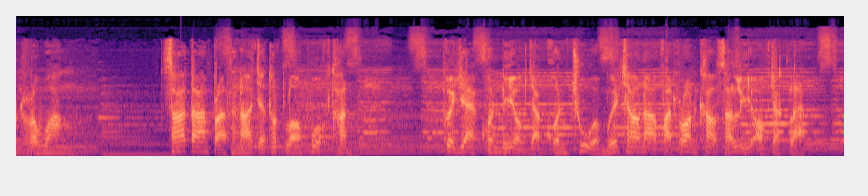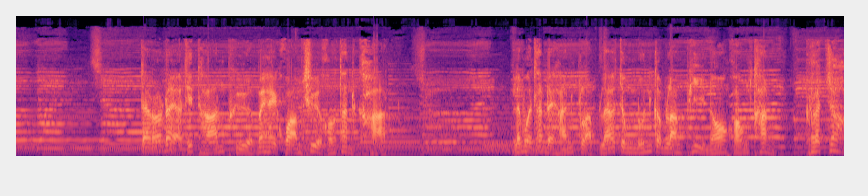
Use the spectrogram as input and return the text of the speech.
นระวังซาตานปรารถนาจะทดลองพวกท่านเพื่อแยกคนดีออกจากคนชั่ว เหมือนชาวนาฝัดร่อนข้าวสาลีออกจากแกลบแต่เราได้อธิษฐานเผื่อไม่ให้ความเชื่อของท่านขาด และเมื่อท่านได้หันกลับแล้วจงหนุนกำลังพี่น้องของท่าน พระเจ้า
